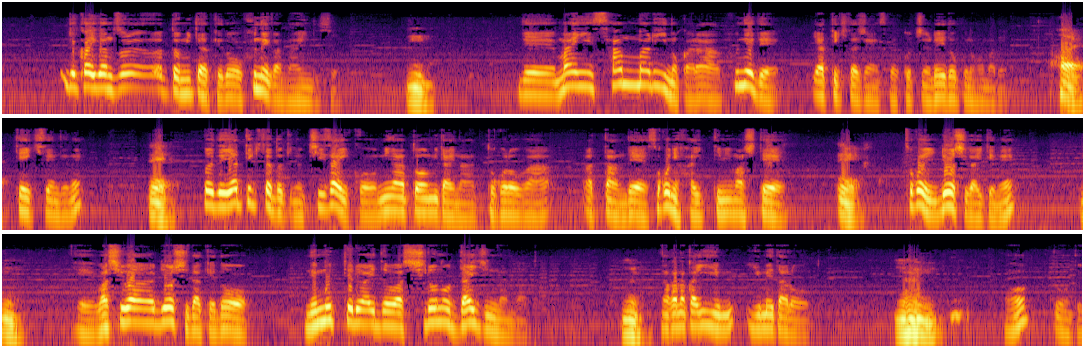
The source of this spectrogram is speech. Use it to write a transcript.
で、海岸ずーっと見たけど、船がないんですよ。うん。で、前にサンマリーノから船でやってきたじゃないですか、こっちのレイドックの方まで。はい。定期船でね。ええ。それでやってきた時の小さい、こう、港みたいなところがあったんで、そこに入ってみまして、ええ。そこに漁師がいてね、うん。えーわしは漁師だけど、眠ってる間は城の大臣なんだと。うん。なかなかいい夢だろううん。と。あ？と思って、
